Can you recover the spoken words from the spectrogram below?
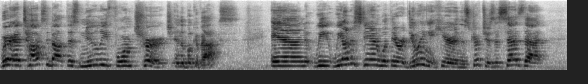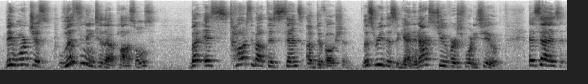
Where it talks about this newly formed church in the book of Acts. And we, we understand what they were doing here in the scriptures. It says that they weren't just listening to the apostles, but it talks about this sense of devotion. Let's read this again. In Acts 2, verse 42, it says,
